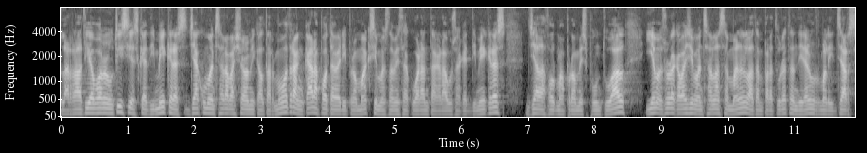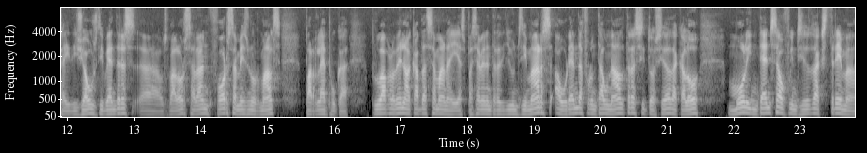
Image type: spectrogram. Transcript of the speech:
La relativa bona notícia és que dimecres ja començarà a baixar una mica el termòmetre, encara pot haver-hi però màximes de més de 40 graus aquest dimecres, ja de forma però més puntual, i a mesura que vagi avançant la setmana la temperatura tendirà a normalitzar-se i dijous divendres eh, els valors seran força més normals per l'època. Probablement al cap de setmana i especialment entre dilluns i dimarts haurem d'afrontar una altra situació de calor molt intensa o fins i tot extrema,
